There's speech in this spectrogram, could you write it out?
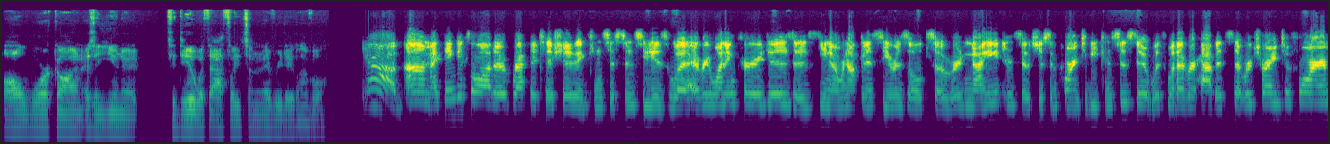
all work on as a unit to deal with athletes on an everyday level? Yeah, um, I think it's a lot of repetition and consistency is what everyone encourages. Is you know we're not going to see results overnight, and so it's just important to be consistent with whatever habits that we're trying to form,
